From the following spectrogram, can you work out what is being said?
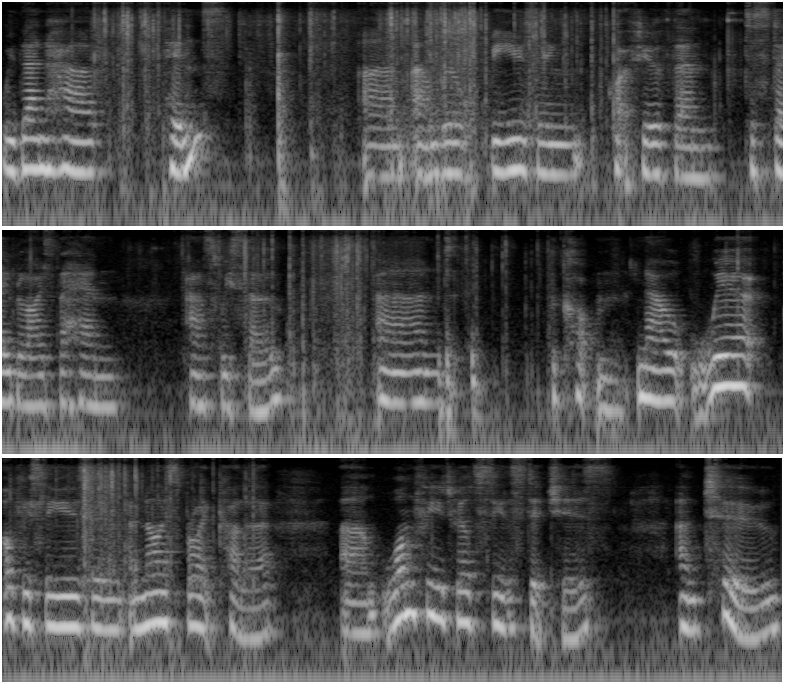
We then have pins um, and we'll be using quite a few of them to stabilise the hem as we sew and the cotton. Now we're obviously using a nice bright colour, um, one for you to be able to see the stitches and two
